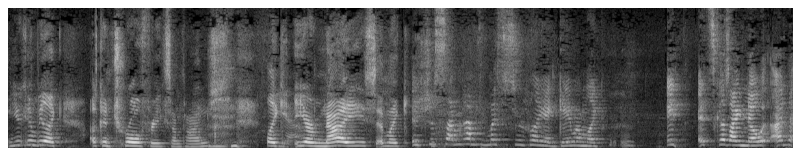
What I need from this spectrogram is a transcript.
you can be like a control freak sometimes. like Yeah. you're nice and like It's just sometimes my sister's playing a game, I'm like, it. It's because I know it, and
